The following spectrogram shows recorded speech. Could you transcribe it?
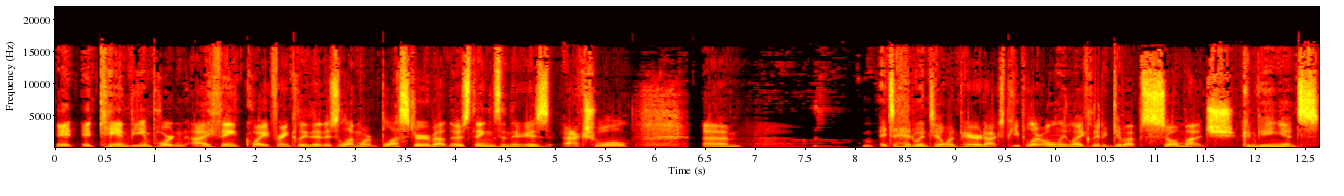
it, it can be important. I think, quite frankly, that there's a lot more bluster about those things than there is actual. Um, it's a headwind tailwind paradox. People are only likely to give up so much convenience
